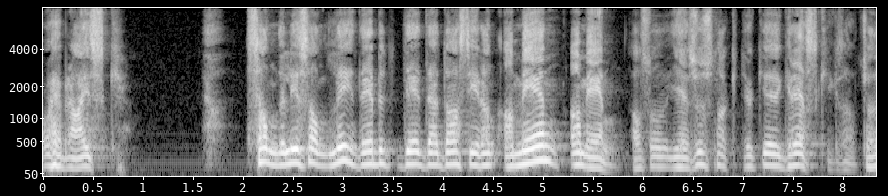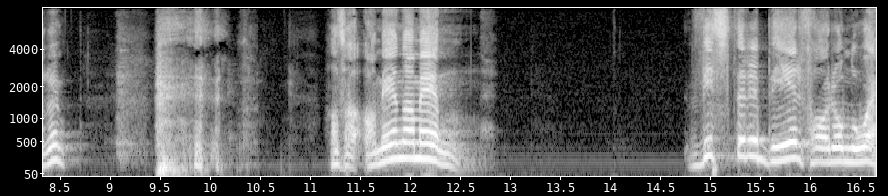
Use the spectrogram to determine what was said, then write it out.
på hebraisk. Sannelig, sannelig. Det, det, det, da sier han amen, amen. Altså, Jesus snakket jo ikke gresk, ikke sant? Skjønner du? han sa amen, amen. Hvis dere ber Far om noe,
